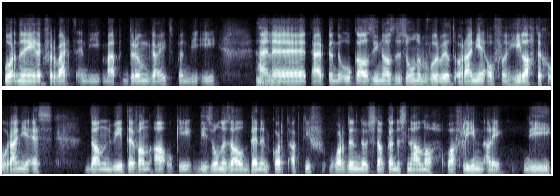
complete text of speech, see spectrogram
worden eigenlijk verwerkt in die map droneguide.be. En uh, daar kun je ook al zien als de zone bijvoorbeeld oranje of een heelachtig oranje is, dan weten van, ah oké, die zone zal binnenkort actief worden, dus dan kunnen snel nog wat vliegen. Allee, die,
